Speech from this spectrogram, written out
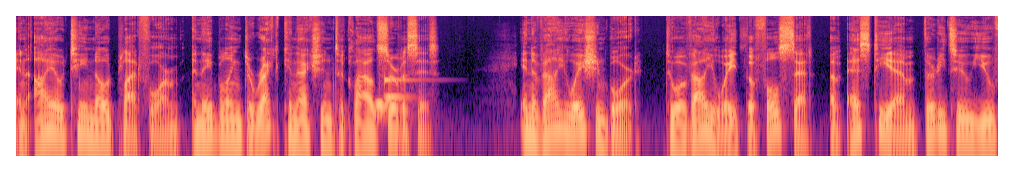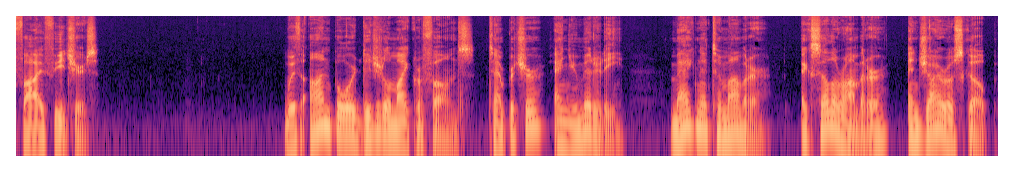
an IoT node platform enabling direct connection to cloud services, an evaluation board to evaluate the full set of STM32U5 features. With onboard digital microphones, temperature and humidity, magnetometer, accelerometer, and gyroscope,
